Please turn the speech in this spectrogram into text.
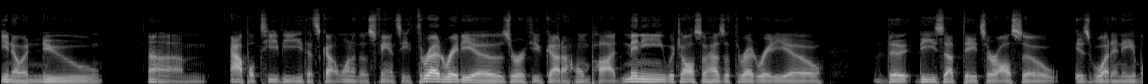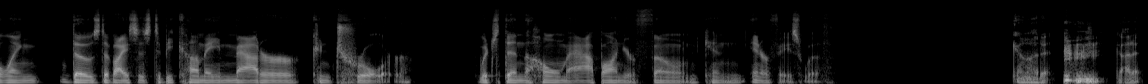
you know, a new um, Apple TV that's got one of those fancy thread radios, or if you've got a HomePod Mini which also has a thread radio, the these updates are also is what enabling those devices to become a Matter controller, which then the Home app on your phone can interface with. Got it. Got it.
